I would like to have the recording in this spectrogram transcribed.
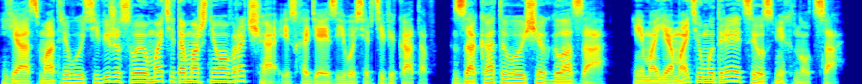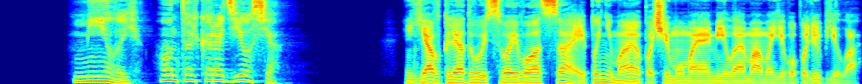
Я осматриваюсь и вижу свою мать и домашнего врача, исходя из его сертификатов, закатывающих глаза, и моя мать умудряется усмехнуться. «Милый, он только родился». Я вглядываюсь в своего отца и понимаю, почему моя милая мама его полюбила.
